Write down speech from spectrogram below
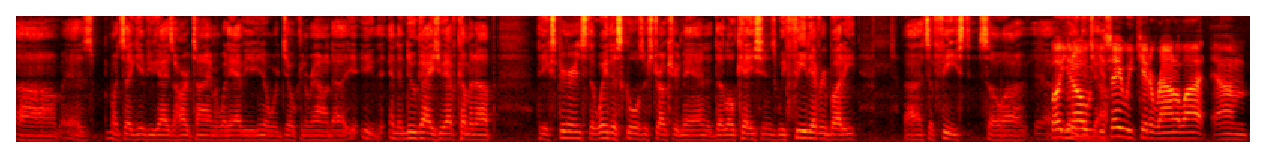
Um, as much as I give you guys a hard time and what have you, you know, we're joking around. Uh, and the new guys you have coming up, the experience, the way the schools are structured, man, the locations, we feed everybody. Uh, it's a feast. So, uh, uh, Well, you know, you say we kid around a lot. Um,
